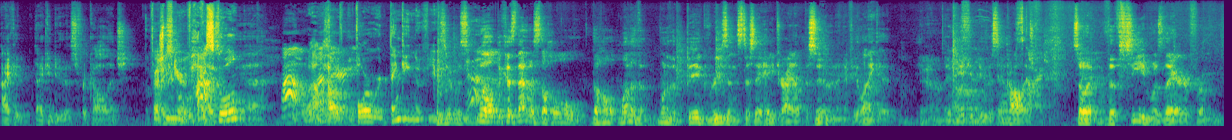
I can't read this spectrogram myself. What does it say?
I could I could do this for college. Freshman year of school? high school? Yeah. Wow, Wow, that's how early. forward thinking of you. Because it was Yeah. well, because that was the whole the whole one of the one of the big reasons to say, hey, try out bassoon, and if you like it, you know, Yeah. maybe you could do this in college. Scholarship. So it, the seed was there from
